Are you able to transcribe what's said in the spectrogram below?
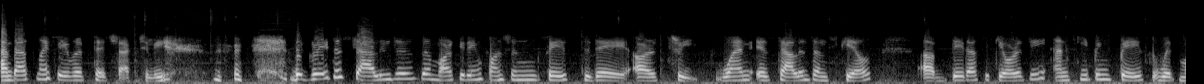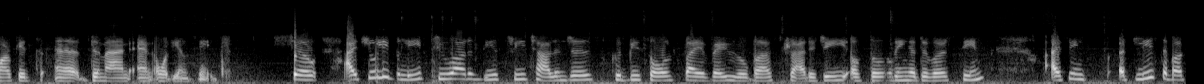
And that's my favorite pitch, actually. the greatest challenges the marketing function face today are three. One is talent and skill, uh, data security, and keeping pace with market uh, demand and audience needs. So I truly believe two out of these three challenges could be solved by a very robust strategy of building a diverse team. I think at least about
